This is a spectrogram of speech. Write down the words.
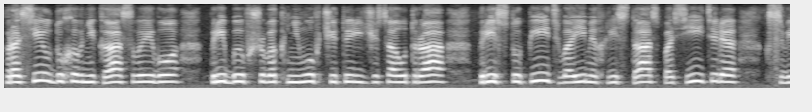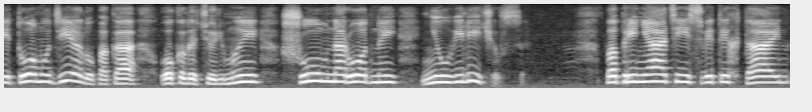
просил духовника своего, прибывшего к нему в четыре часа утра, приступить во имя Христа Спасителя к святому делу, пока около тюрьмы шум народный не увеличился. По принятии святых тайн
